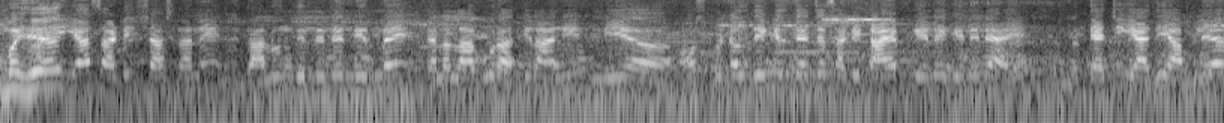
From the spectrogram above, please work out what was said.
मग हे यासाठी शासनाने घालून दिलेले निर्णय त्याला लागू राहतील आणि हॉस्पिटल देखील त्याच्यासाठी टायप केले गेलेले आहे. तर त्याची यादी आपल्या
